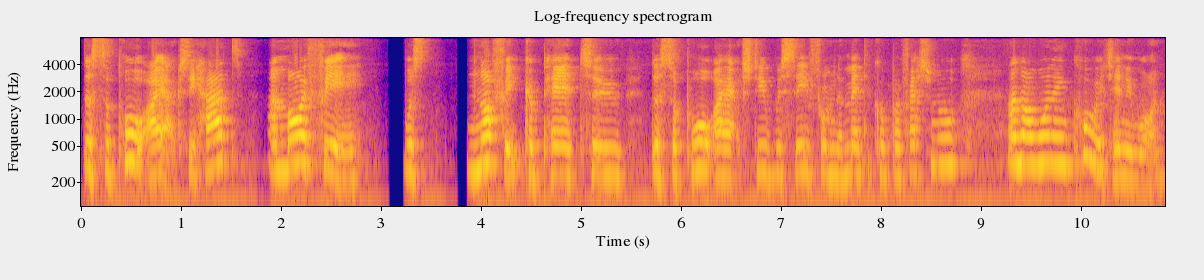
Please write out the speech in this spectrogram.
the support I actually had and my fear was nothing compared to the support I actually received from the medical professional. And I want to encourage anyone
